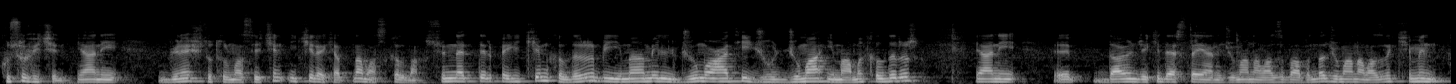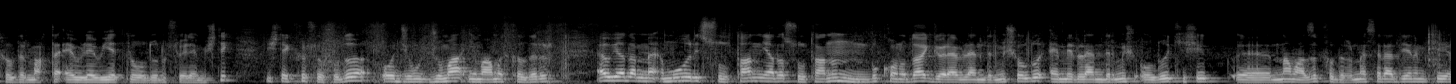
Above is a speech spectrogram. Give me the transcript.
kusuf için yani güneş tutulması için iki rekat namaz kılmak sünnettir. Peki kim kıldırır? Bir imamil cumuati, cu- cuma imamı kıldırır. Yani daha önceki derste yani cuma namazı babında cuma namazını kimin kıldırmakta evleviyetli olduğunu söylemiştik. İşte kusufu da o cu- cuma imamı kıldırır. Ev ya da memuri sultan ya da sultanın bu konuda görevlendirmiş olduğu, emirlendirmiş olduğu kişi e, namazı kıldırır. Mesela diyelim ki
